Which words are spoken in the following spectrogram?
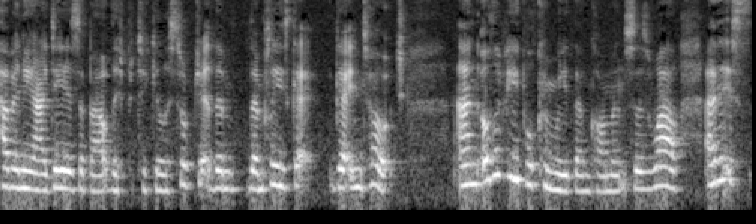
have any ideas about this particular subject, then then please get get in touch. And other people can read them comments as well. And it's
